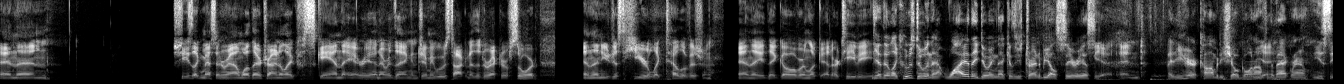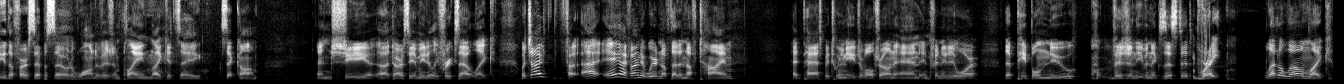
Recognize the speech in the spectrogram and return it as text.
and then she's like messing around while they're trying to like scan the area and everything and jimmy woo's talking to the director of sword and then you just hear like television and they they go over and look at her tv Yeah, they're like, who's doing that? Why are they doing that? Because he's trying to be all serious, yeah and and you hear a comedy show going off in the background. you see the first episode of wandavision playing like it's a sitcom and she uh, darcy immediately freaks out like which I, I a i find it weird enough that enough time had passed between age of ultron and infinity war that people knew vision even existed Right? Let alone like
